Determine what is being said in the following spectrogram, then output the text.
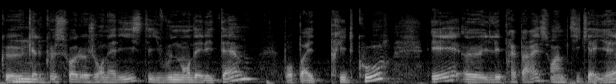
Que hmm. quel que soit le journaliste, il vous demandait les thèmes pour pas être pris de court, et il les préparait sur un petit cahier.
